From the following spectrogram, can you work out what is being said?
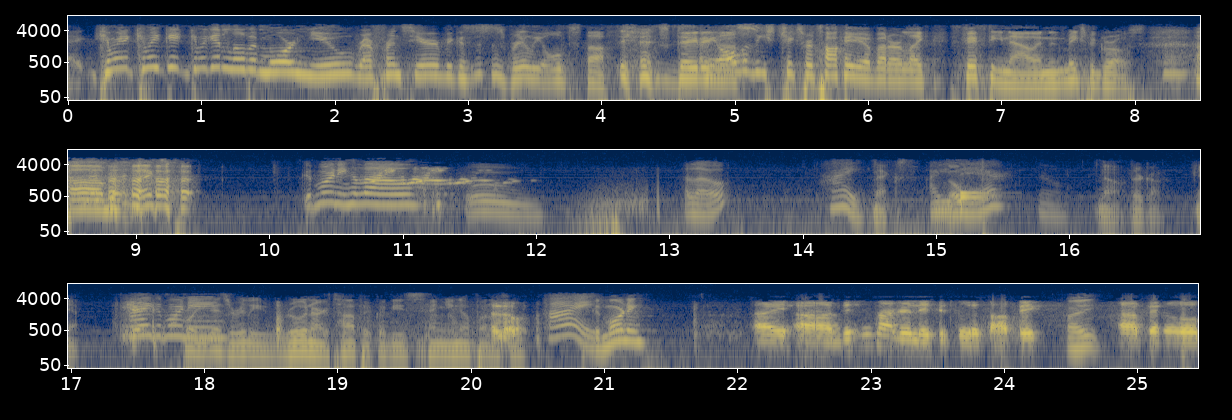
Kelly. can we can we get can we get a little bit more new reference here because this is really old stuff. it's I dating mean, all of these chicks we're talking about are like 50 now, and it makes me gross. Um, next, Good morning. Hello. Whoa. Hello. Hi. next. Are you Nope. there? No, No, they're gone. Yeah. Hi. Good Boy, you morning. guys really ruin our topic with these hanging up on Hello. us. Hi. Good morning. Hi, uh, this is not related to the topic, Ay, uh, pero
